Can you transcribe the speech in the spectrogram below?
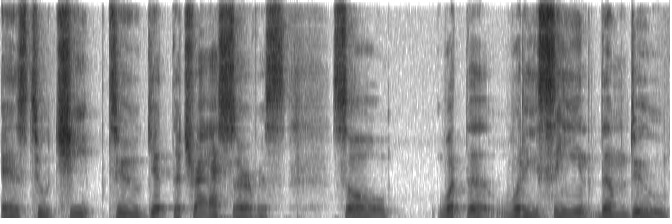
is too cheap to get the trash service. So what the what he's seen them do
